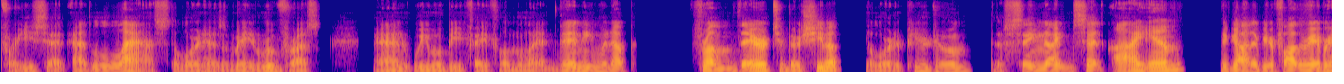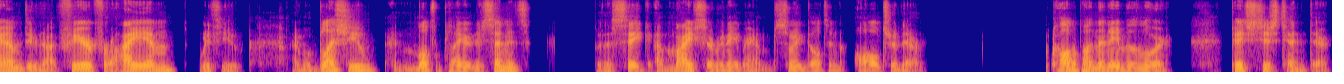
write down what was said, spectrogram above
For he said, At last the Lord has made room for us, and we will be faithful in the land. Then he went up from there to Beersheba. The Lord appeared to him the same night and said, I am the God of your father Abraham. Do not fear, for I am with you. I will bless you and multiply your descendants for the sake of my servant Abraham. So he built an altar there, called upon the name of the Lord, pitched his tent there,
